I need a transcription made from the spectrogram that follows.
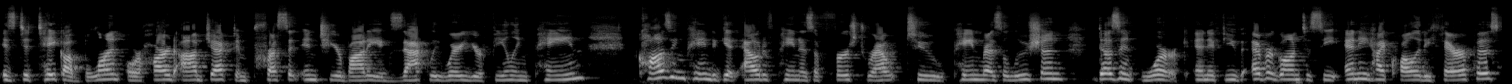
is to take a blunt or hard object and press it into your body exactly where you're feeling pain causing pain to get out of pain as a first route to pain resolution doesn't work. And if you've ever gone to see any high quality therapist,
